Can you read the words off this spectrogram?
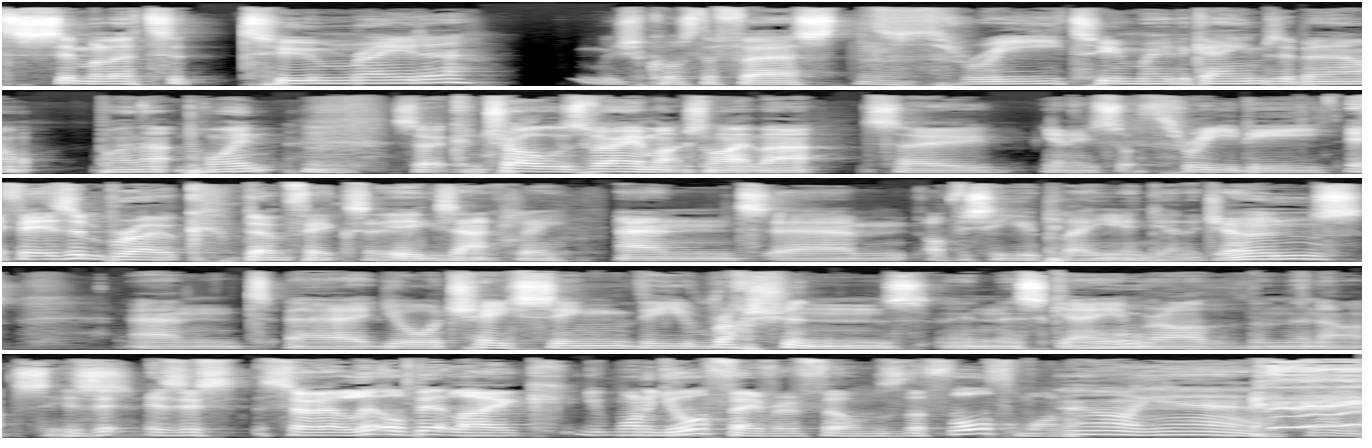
similar to Tomb Raider, which, of course, the first three Tomb Raider games have been out by that point. So it controls very much like that. So, you know, sort of 3D If it isn't broke, don't fix it. Exactly. And um, obviously, you play Indiana Jones, and uh, you're chasing the Russians in this game rather than the Nazis. Is, it, is this so a little bit like one of your favorite films, the fourth one? Oh yeah, great,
